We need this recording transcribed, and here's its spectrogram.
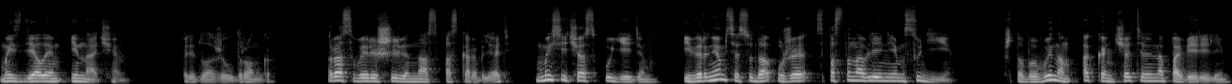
Мы сделаем иначе, предложил Дронго. Раз вы решили нас оскорблять, мы сейчас уедем и вернемся сюда уже с постановлением судьи, чтобы вы нам окончательно поверили».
